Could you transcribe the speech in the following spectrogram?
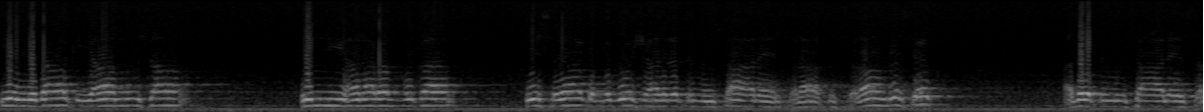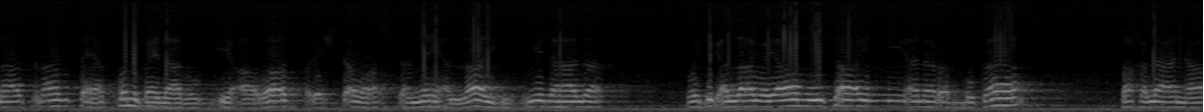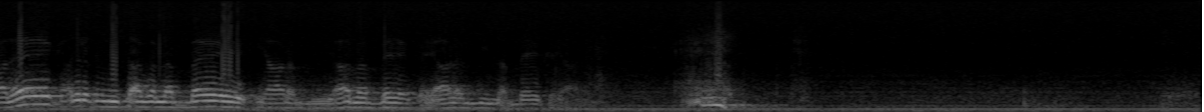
یہ ندا کہ یا موسیٰ، انی انا ربکا یہ سوا کہ بگوش حضرت موسیٰ علیہ السلام رسد حضرت موسیٰ علیہ السلام تیقن پیدا ہو یہ آواز فرشتہ واسطہ نہیں، اللہ کی لہذا وہ کہ اللہ یا موسیٰ، انی انا ربکا فخلعنا عليك حضرت موسیٰ کو لبیک، یا ربی، یا لبیک یا ربی، لبیک، یا ربی۔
